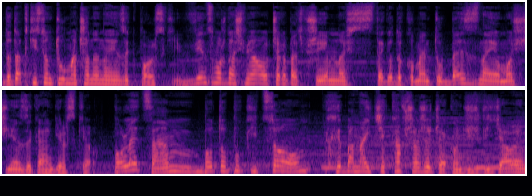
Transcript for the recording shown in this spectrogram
Dodatki są tłumaczone na język polski, więc można śmiało czerpać przyjemność z tego dokumentu bez znajomości języka angielskiego. Polecam, bo to póki co chyba najciekawsza rzecz, jaką dziś widziałem,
